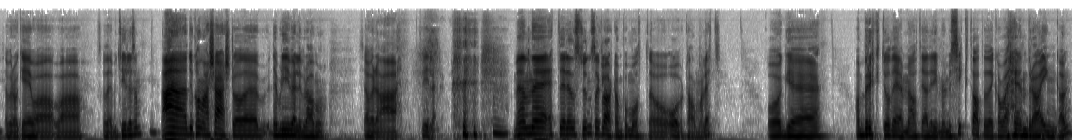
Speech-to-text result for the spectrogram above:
Så jeg bare 'ok, hva, hva skal det bety', liksom? 'Nei, nei, du kan være kjæreste, og det, det blir veldig bra nå'. Så jeg bare 'nei, tviler'. Men eh, etter en stund så klarte han på en måte å overtale meg litt. Og eh, han brukte jo det med at jeg driver med musikk, da, at det kan være en bra inngang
